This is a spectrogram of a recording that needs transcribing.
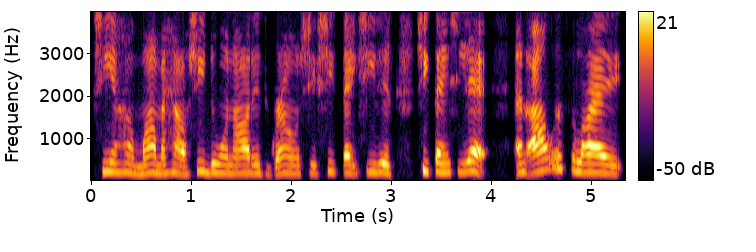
She in her mama house, she doing all this grown shit. She thinks she this, she thinks she that. And I was like,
